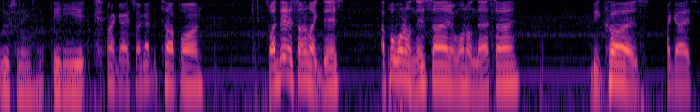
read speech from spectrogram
loosening. 88. Alright guys, so I got the top on. So I did it something like this. I put one on this side and one on that side. Because alright guys.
